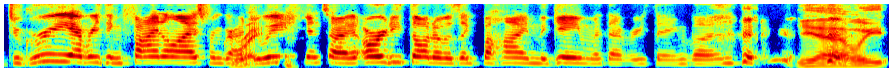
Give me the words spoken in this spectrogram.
degree, everything finalized from graduation. Right. So I already thought I was like behind the game with everything. But yeah, we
